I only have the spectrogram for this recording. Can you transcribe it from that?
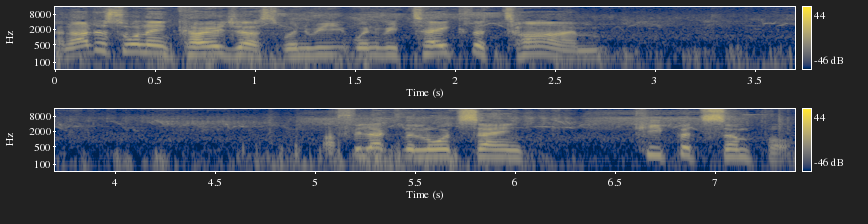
And I just want to encourage us when we when we take the time. I feel like the Lord's saying, keep it simple.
